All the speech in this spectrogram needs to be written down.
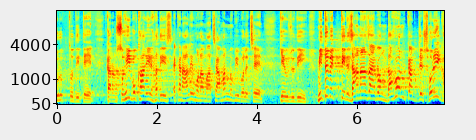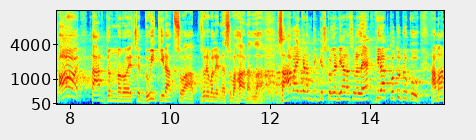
গুরুত্ব দিতেন। কারণ সহি বুখারির হাদিস, এখানে আলে মোলাম আছে, আমার নবী বলেছেন, কেউ যদি মৃত ব্যক্তির জানাজা এবং দাফন কার্যে শরিক হয়, তার জন্য রয়েছে দুই কিরাত সোয়াব। জোরে বলেন না সুবাহান আল্লাহ সাহাবাই কারাম জিজ্ঞেস করলেন, ইয়া রাসূলুল্লাহ, এক কিরাত কতটুকু? আমার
